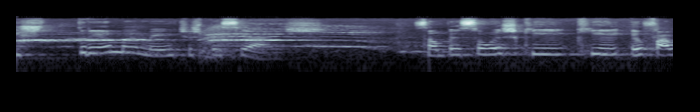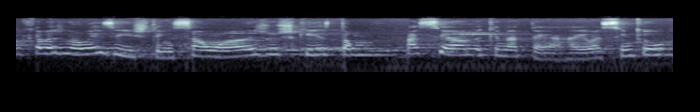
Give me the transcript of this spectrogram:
extremamente especiais. São pessoas que, que eu falo que elas não existem, são anjos que estão passeando aqui na Terra. É assim que eu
